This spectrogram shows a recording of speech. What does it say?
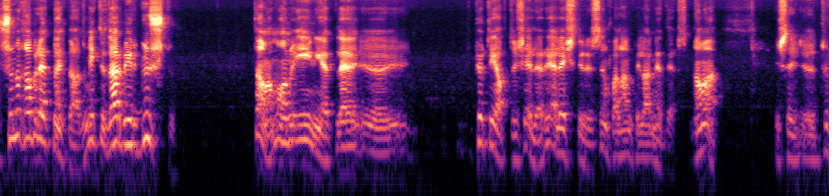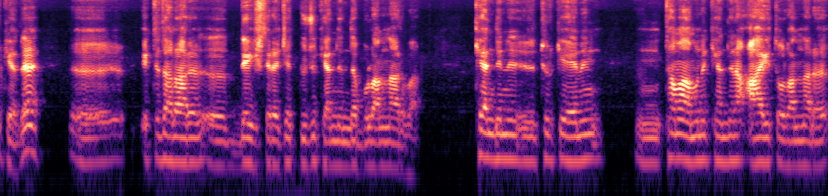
şunu kabul etmek lazım. İktidar bir güçtür. Tamam onu iyi niyetle e, kötü yaptığı şeyleri eleştirirsin falan filan edersin. Ama işte e, Türkiye'de iktidarları değiştirecek gücü kendinde bulanlar var. Kendini Türkiye'nin tamamını kendine ait olanları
